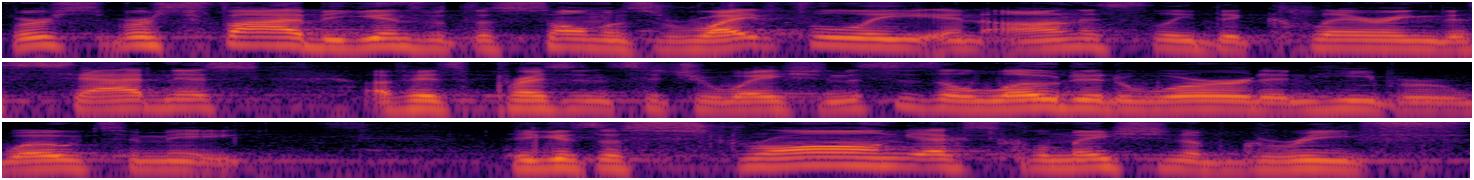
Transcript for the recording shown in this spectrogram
Verse, verse 5 begins with the psalmist rightfully and honestly declaring the sadness of his present situation. This is a loaded word in Hebrew, woe to me. He gives a strong exclamation of grief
